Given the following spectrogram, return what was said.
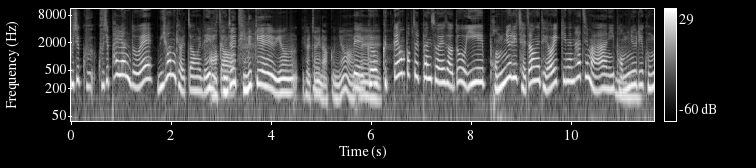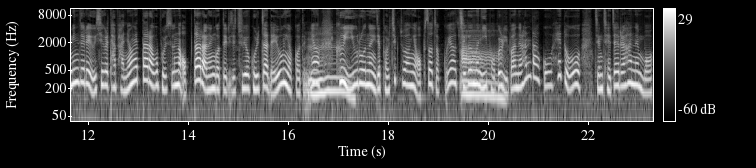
99, 98년도에 위헌 결정을 내리죠. 아, 굉장히 뒤늦게 위헌 결정이 네. 났군요. 네, 네. 그리고 그때 헌법재판소에서도 이 법률이 제정이 되어 있기는 하지만 이 법률이 음. 국민들의 의식을 다 반영했다라고 볼 수는 없다라는 것들이 이제 주요 골자 내용이었거든요. 음. 그 이후로는 이제 벌칙 조항이 없어졌고요. 지금은 아. 이 법을 위반을 한다고 해도 지금 제재를 하는 뭐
